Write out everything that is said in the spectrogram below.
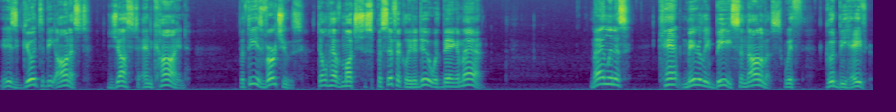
It is good to be honest, just, and kind, but these virtues don't have much specifically to do with being a man. Manliness can't merely be synonymous with good behavior.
